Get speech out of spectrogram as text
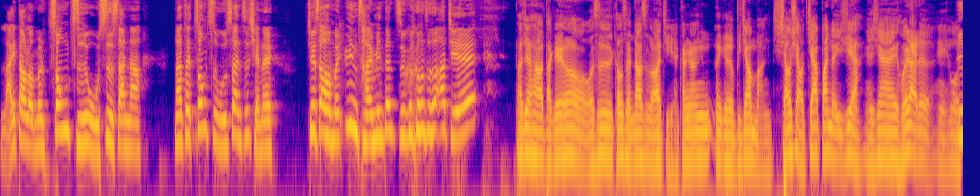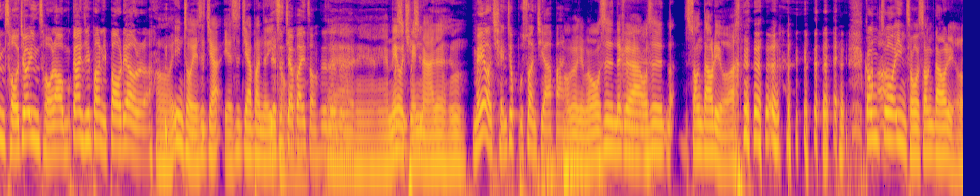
来到了我们中指五四三呐。那在中指五四三之前呢，介绍我们运彩明灯直播公司阿杰。大家好，大家好，我是工程大叔阿杰。刚刚那个比较忙，小小加班了一下，现在回来了。哎，应酬就应酬了，我们刚刚已经帮你爆料了。哦，应酬也是加，也是加班的一种，也是加班一种，对对对对。没有钱拿的，嗯，没有钱就不算加班。没有没有，我是那个啊，我是双刀流啊，工作应酬双刀流。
